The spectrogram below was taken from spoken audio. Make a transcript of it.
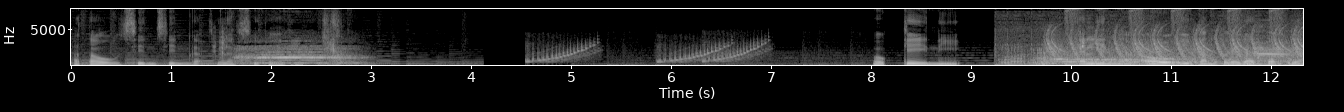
atau sin-sin gak jelas gitu ya. Oke ini aliennya oh ikan predator ya.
